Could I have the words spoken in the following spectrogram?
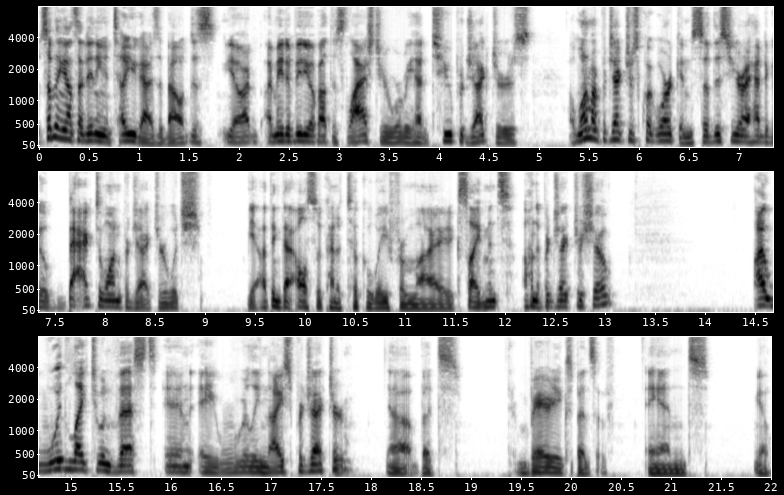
something else I didn't even tell you guys about is, you know, I, I, made a video about this last year where we had two projectors. One of my projectors quit working, so this year I had to go back to one projector, which, yeah, I think that also kind of took away from my excitement on the projector show. I would like to invest in a really nice projector, uh, but they're very expensive, and you know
